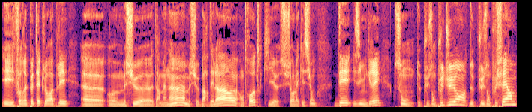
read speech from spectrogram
et il faudrait peut-être le rappeler euh, au monsieur euh, Darmanin, à monsieur Bardella, entre autres, qui, euh, sur la question des immigrés, sont de plus en plus durs, de plus en plus fermes.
